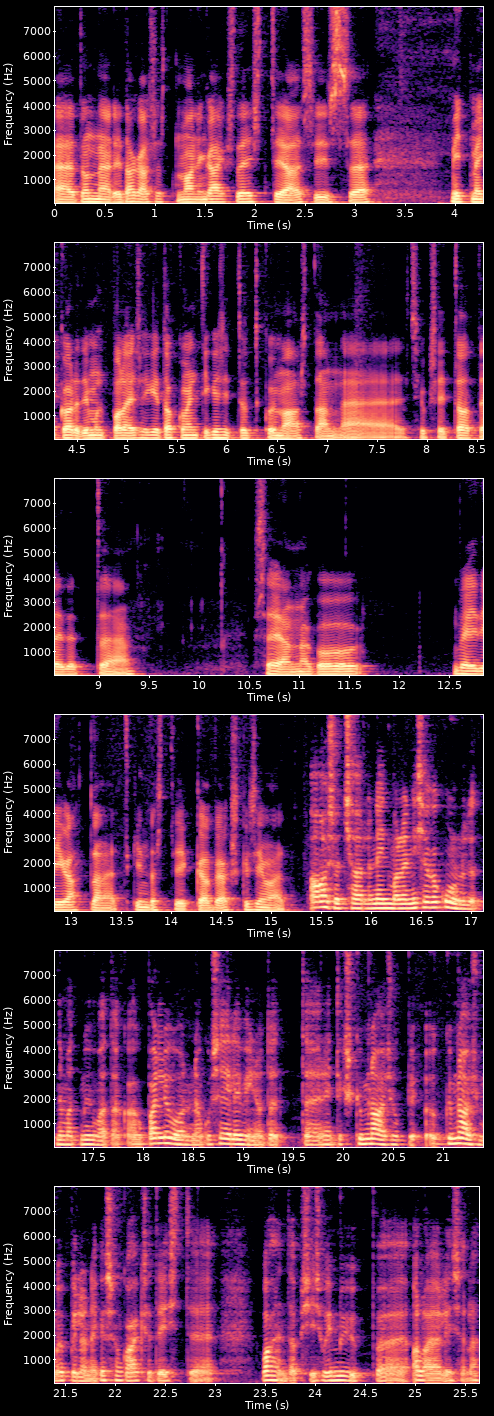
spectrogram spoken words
äh, tunne oli taga, sest ma olin kaheksateist ja siis äh, mitmeid kordi mult pole isegi dokumenti küsitud, kui ma ostan äh, siukseid tooteid, et äh, see on nagu veidi kahtlane, et kindlasti ikka peaks küsima, et. A-sotsiaale, neid ma olen ise ka kuulnud, et nemad müüvad, aga palju on nagu see levinud, et näiteks gümnaasium, gümnaasiumiõpilane, kes on kaheksateist, vahendab siis või müüb alaealisele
